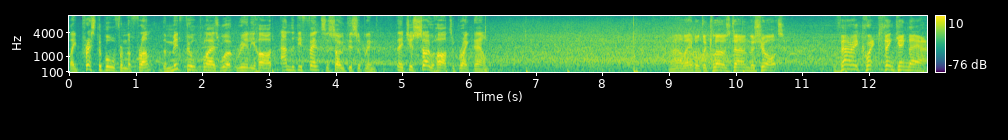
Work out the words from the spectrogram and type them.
They press the ball from the front, the midfield players work really hard, and the defence are so disciplined. They're just so hard to break down. Well, able to close down the shot. Very quick thinking there.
